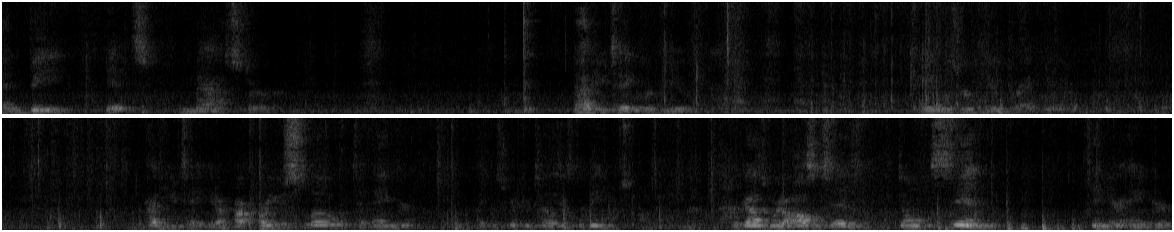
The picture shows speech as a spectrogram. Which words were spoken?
and be its master. How do you take rebuke? Cain was rebuked right here. How do you take it? Are, are you slow to anger, like the scripture tells us to be? But God's word also says, don't sin in your anger.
